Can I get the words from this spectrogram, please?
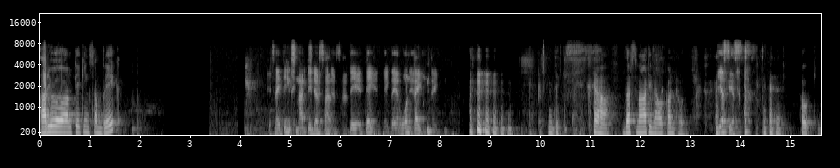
are you all taking some break? It's, I think it's not needed, sir. They take take their own time. yeah, that's not in our control. Yes, yes. okay.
